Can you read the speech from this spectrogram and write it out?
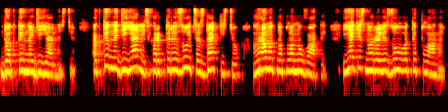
до активної діяльності. Активна діяльність характеризується здатністю грамотно планувати, якісно реалізовувати плани,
